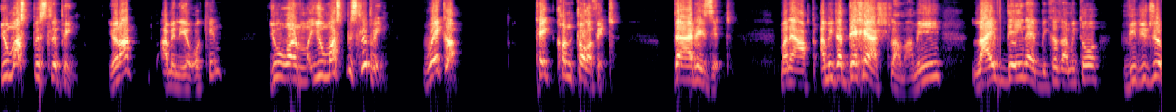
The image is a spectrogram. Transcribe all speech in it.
you must be sleeping you not I mean you walking you are you must be sleeping wake up take control of it that is it মানে আমি এটা দেখে আসলাম। আমি লাইভ দেই নাই বিকজ আমি তো ভিডিও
